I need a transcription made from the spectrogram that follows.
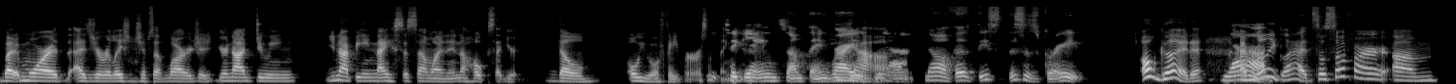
but more as your relationships at large. You're not doing, you're not being nice to someone in the hopes that you're, they'll owe you a favor or something. To gain something. Right. Yeah. Yeah. No, th- these this is great. Oh, good. Yeah. I'm really glad. So so far, um,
